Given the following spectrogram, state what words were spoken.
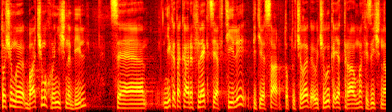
то, що ми бачимо, хронічна біль. Це ніяка така рефлексія в тілі PTSR. Тобто у чоловіка, є травма фізична,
